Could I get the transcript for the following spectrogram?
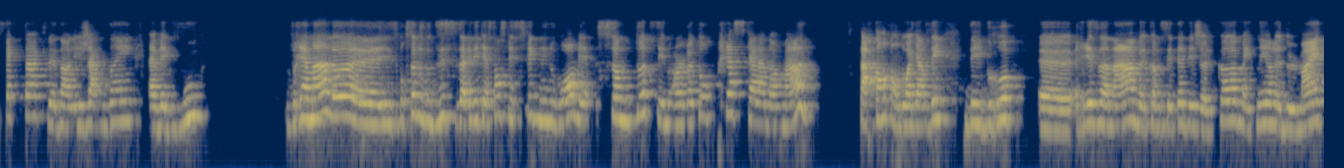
spectacles dans les jardins avec vous. Vraiment, là, euh, c'est pour ça que je vous dis, si vous avez des questions spécifiques, venez nous voir, mais somme toute, c'est un retour presque à la normale. Par contre, on doit garder des groupes euh, raisonnable, comme c'était déjà le cas, maintenir le 2 mètres,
